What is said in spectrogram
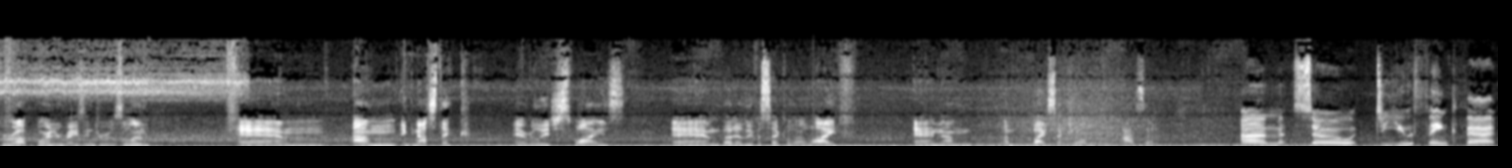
grew up, born and raised in Jerusalem. Um, I'm agnostic, uh, religious-wise, um, but I live a secular life, and I'm, I'm bisexual. Awesome. Um, so, do you think that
